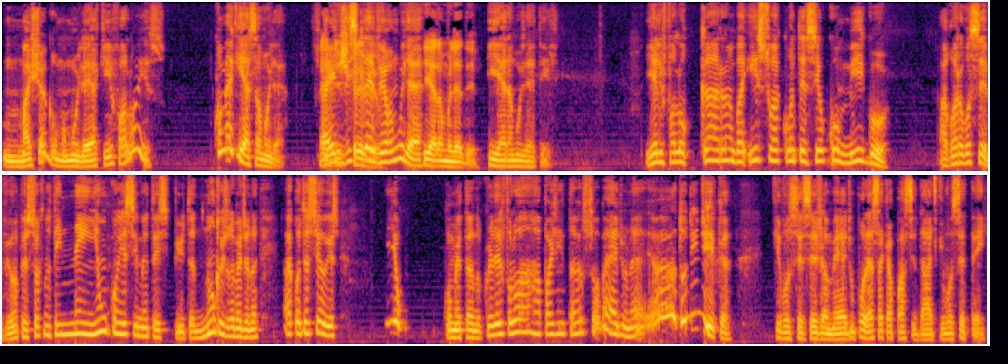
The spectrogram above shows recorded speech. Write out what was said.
mas chegou uma mulher aqui e falou isso. Como é que é essa mulher? Aí ele descreveu a mulher. E era a mulher dele. E era a mulher dele. E ele falou: caramba, isso aconteceu comigo. Agora você vê, uma pessoa que não tem nenhum conhecimento espírita, nunca estudou mediunidade, aconteceu isso. Comentando com ele, ele falou: ah, rapaz, então eu sou médium, né? Eu, tudo indica que você seja médium por essa capacidade que você tem.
